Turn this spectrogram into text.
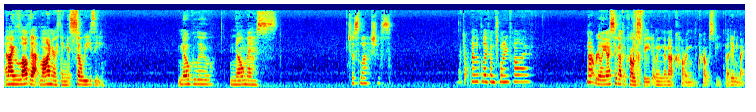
And I love that liner thing. It's so easy. no glue, no mess. Just lashes. I look like I'm 25. Not really. I still got the crow's feet. I mean, they're not covering the crow's feet, but anyway.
